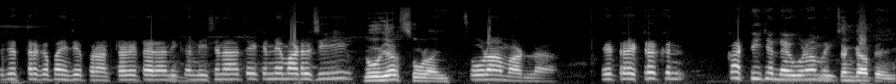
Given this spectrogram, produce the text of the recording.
75 ਕ ਪੈਸੇ ਫਰੰਟ ਵਾਲੇ ਟਾਇਰਾਂ ਦੀ ਕੰਡੀਸ਼ਨ ਆ। ਤੇ ਕਿੰਨੇ ਮਾਡਲ ਸੀ? ਜੀ 2016 ਜੀ। 16 ਮਾਡਲ ਆ। ਇਹ ਟਰੈਕਟਰ ਘੱਟ ਹੀ ਚੱਲਿਆ ਹੋਣਾ ਬਈ? ਚੰਗਾ ਪਿਆ ਜੀ।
